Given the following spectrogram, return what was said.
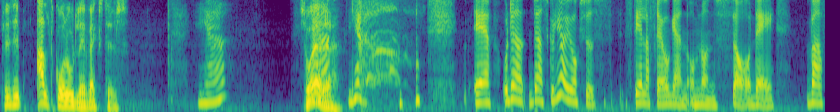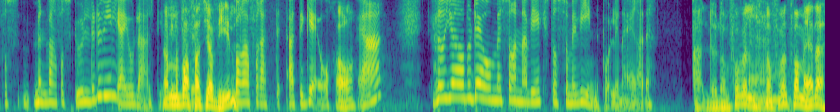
i princip allt går att odla i växthus. Ja. Så ja. är det. Ja. Eh, och där, där skulle jag ju också ställa frågan om någon sa det. Varför, men varför skulle du vilja odla allt i ett Ja, men bara för att jag vill. Bara för att, att det går? Ja. ja. Hur gör du då med sådana växter som är vindpollinerade? Ja, de får väl de får väl inte vara med där,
